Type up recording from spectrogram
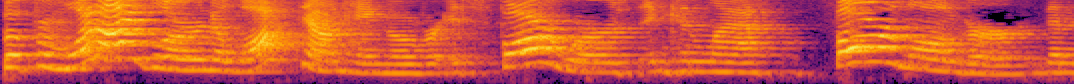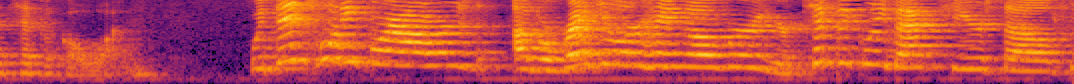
But from what I've learned, a lockdown hangover is far worse and can last far longer than a typical one. Within 24 hours of a regular hangover, you're typically back to yourself.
